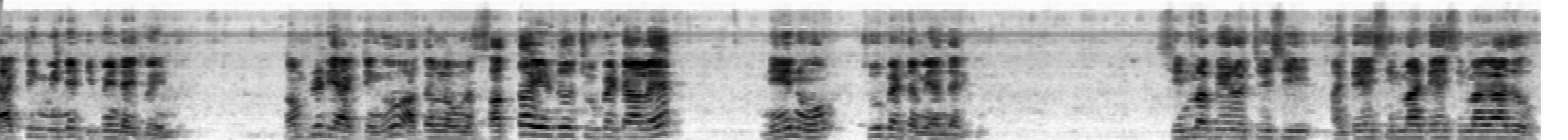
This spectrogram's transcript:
యాక్టింగ్ మీదే డిపెండ్ అయిపోయింది కంప్లీట్ యాక్టింగ్ అతనిలో ఉన్న సత్తా ఏంటో చూపెట్టాలే. నేను చూపెడతా మీ అందరికీ. సినిమా పేరు వచ్చేసి అంటే సినిమా అంటే సినిమా కాదు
